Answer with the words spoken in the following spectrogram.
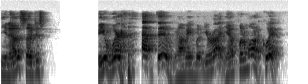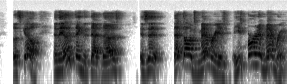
you know, so just be aware of that too. I mean, but you're right. You know, put them on it quick. Let's go. And the other thing that that does is that that dog's memory is he's burning memory.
